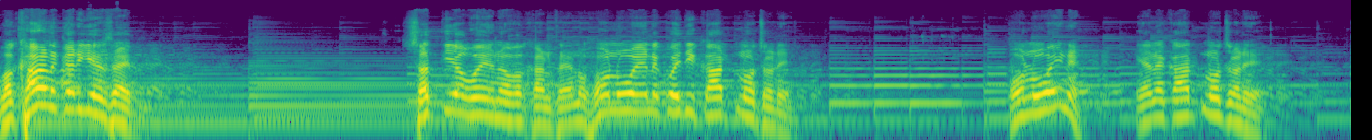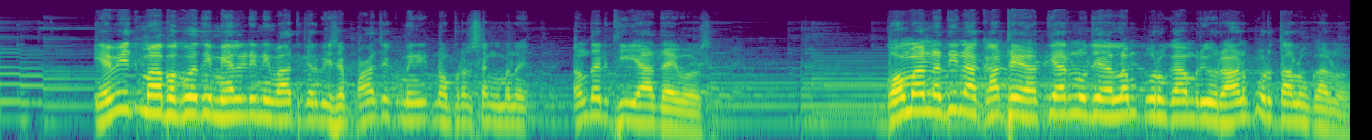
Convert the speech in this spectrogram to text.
વખાણ કરીએ સાહેબ. સત્ય હોય એના વખાણ થાય. હોનું હોય એને કોઈ દી કાટ નો ચડે. હોનું હોય ને, એને કાટ નો ચડે. એવી જ મા ભગવતી મેલડીની વાત કરવી છે. પાંચેક મિનિટનો પ્રસંગ મને અંદરથી યાદ આવ્યો છે. ગોમા નદીના કાંઠે અત્યારનું જે અલમપુર ગામ રહ્યું, રાણપુર તાલુકાનું.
